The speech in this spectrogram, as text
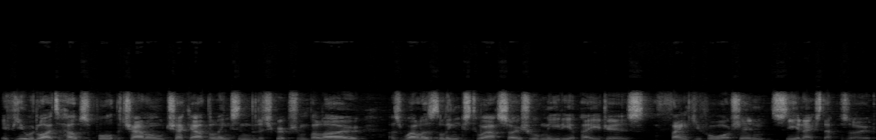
If you would like to help support the channel, check out the links in the description below, as well as links to our social media pages. Thank you for watching. See you next episode.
